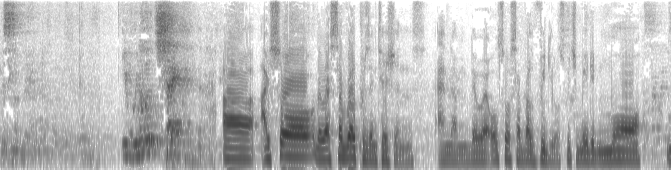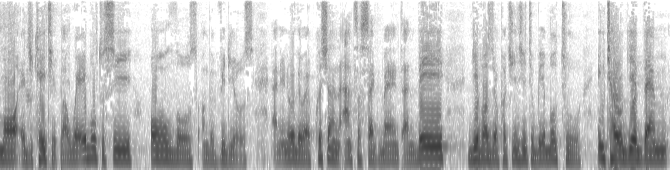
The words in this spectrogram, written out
this evening. If we don't check. Uh, I saw there were several presentations and um, there were also several videos which made it more more educative. But we're able to see all those on the videos, and you know there were a question and answer segment, and they gave us the opportunity to be able to interrogate them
